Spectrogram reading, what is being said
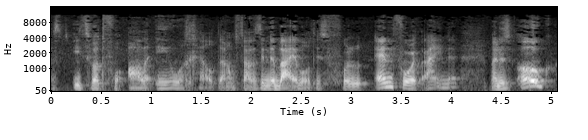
Dat is iets wat voor alle eeuwen geldt. Daarom staat het in de Bijbel. Het is voor, en voor het einde. Maar dus ook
